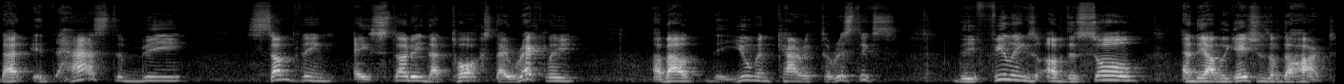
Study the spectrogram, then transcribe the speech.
that it has to be something, a study that talks directly about the human characteristics, the feelings of the soul, and the obligations of the heart,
